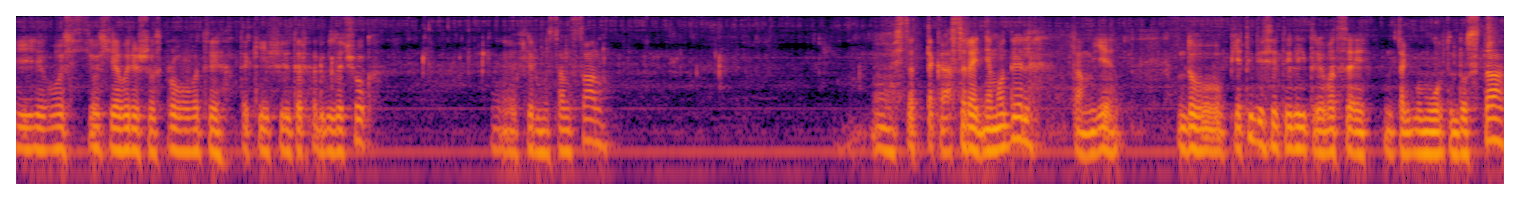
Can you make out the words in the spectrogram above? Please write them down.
І ось, ось я вирішив спробувати такий фільтр рюкзачок е, фірми Sansan. Ось це така середня модель. Там є до 50 літрів, а цей, так би мовити, до 100.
